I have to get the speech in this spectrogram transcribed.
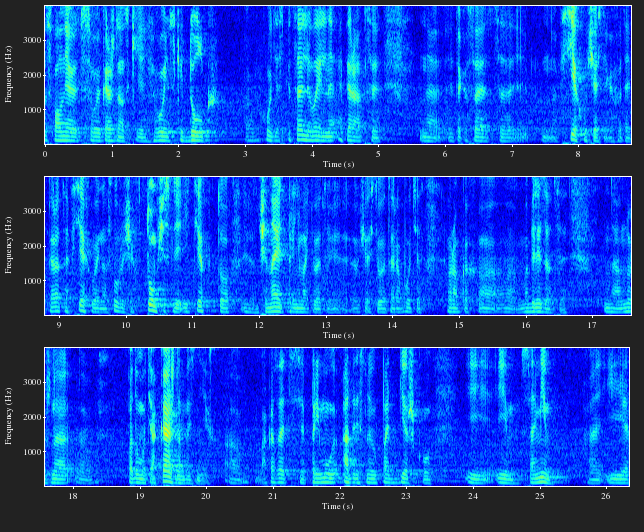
исполняют свой гражданский воинский долг в ходе специальной военной операции. Э, это касается всех участников этой операции, всех военнослужащих, в том числе и тех, кто начинает принимать в этой, участие в этой работе в рамках э, мобилизации нужно э, подумать о каждом из них, э, оказать прямую адресную поддержку и им самим, э, и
